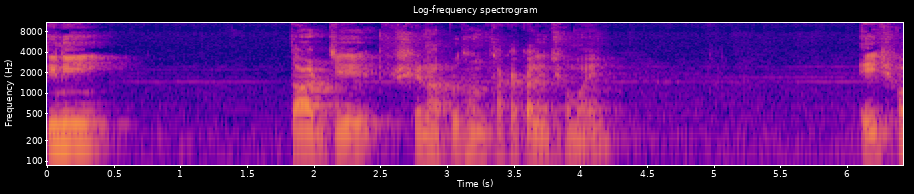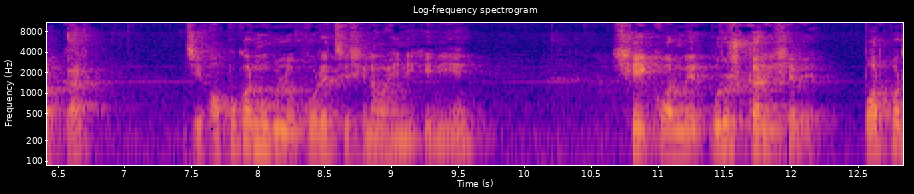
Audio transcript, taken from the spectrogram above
তিনি তার যে সেনা প্রধান থাকাকালীন সময়ে এই সরকার যে অপকর্মগুলো করেছে সেনাবাহিনীকে নিয়ে, সেই কর্মের পুরস্কার হিসেবে পরপর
